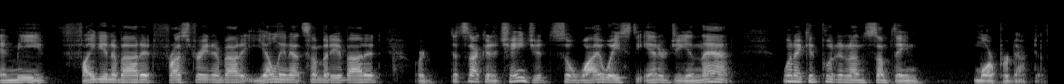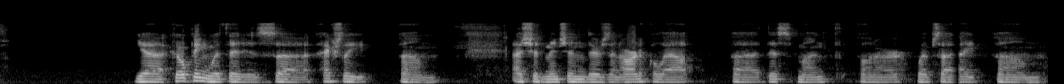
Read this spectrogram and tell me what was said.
and me fighting about it, frustrating about it, yelling at somebody about it, or that's not going to change it. So why waste the energy in that when I could put it on something more productive? Yeah, coping with it is uh, actually, um, I should mention there's an article out uh, this month on our website. Um,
